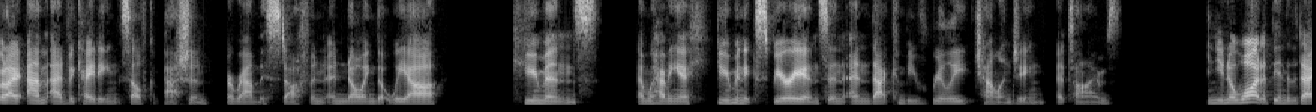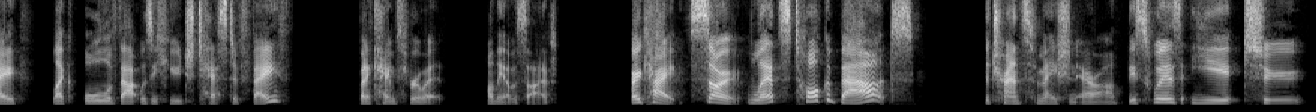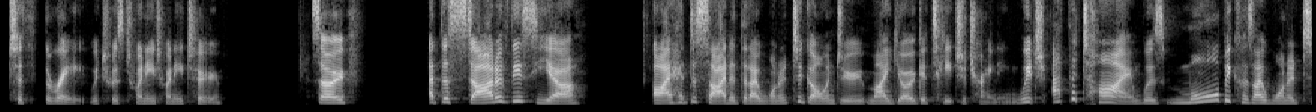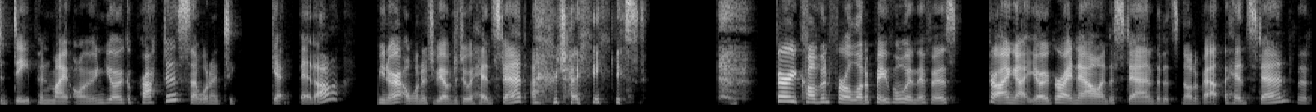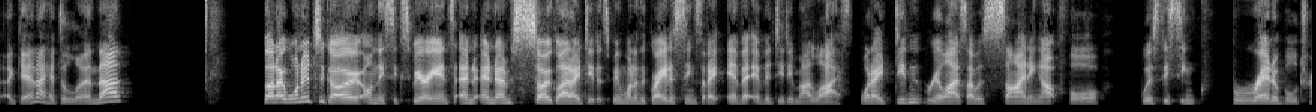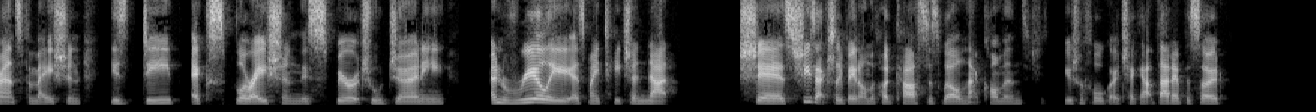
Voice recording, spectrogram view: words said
but I am advocating self compassion around this stuff and, and knowing that we are humans and we're having a human experience and, and that can be really challenging at times. And you know what? At the end of the day, like all of that was a huge test of faith, but I came through it on the other side. Okay, so let's talk about the transformation era. This was year two to three, which was 2022. So at the start of this year, I had decided that I wanted to go and do my yoga teacher training, which at the time was more because I wanted to deepen my own yoga practice. I wanted to get better. You know, I wanted to be able to do a headstand, which I think is very common for a lot of people when they're first trying out yoga. I now understand that it's not about the headstand, but again, I had to learn that. But I wanted to go on this experience and and I'm so glad I did. It's been one of the greatest things that I ever ever did in my life. What I didn't realize I was signing up for was this incredible transformation, this deep exploration, this spiritual journey. And really as my teacher Nat shares, she's actually been on the podcast as well, Nat Commons. She's beautiful. Go check out that episode.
